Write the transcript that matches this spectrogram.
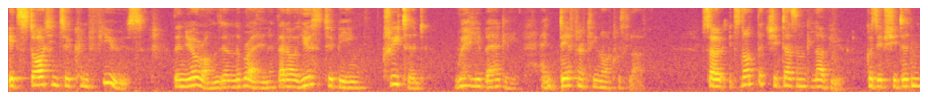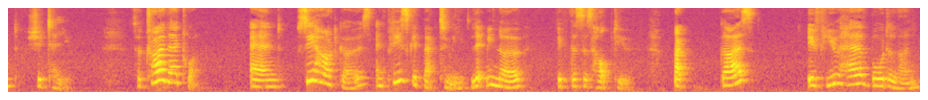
It's starting to confuse the neurons in the brain that are used to being treated really badly and definitely not with love. So it's not that she doesn't love you, because if she didn't, she'd tell you. So try that one and see how it goes and please get back to me. Let me know if this has helped you. But guys, if you have borderline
